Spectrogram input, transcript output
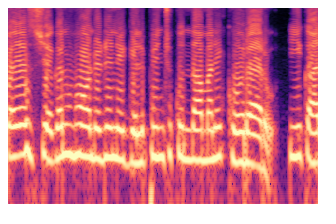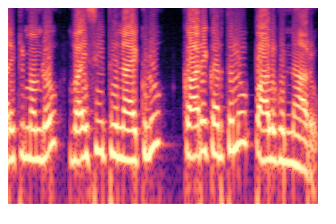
వైఎస్ జగన్మోహన్ రెడ్డిని గెలిపించుకుందామని కోరారు. ఈ కార్యక్రమంలో వైసీపీ నాయకులు కార్యకర్తలు పాల్గొన్నారు.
